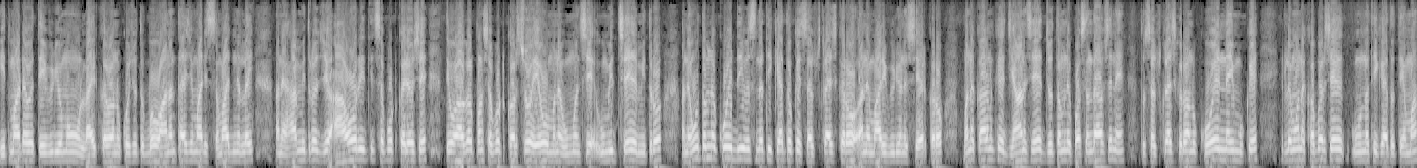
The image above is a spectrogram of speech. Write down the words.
હિત માટે હોય તે વિડીયોમાં હું લાઈક કરવાનું કહું છું, તો બહુ આનંદ થાય છે મારી સમાજને લઈ. અને હા મિત્રો, જે આવો રીતે સપોર્ટ કર્યો છે, તેઓ આગળ પણ સપોર્ટ કરશો એવો મને ઉમંગ છે ઉમ્મીદ છે મિત્રો. અને હું તમને કોઈ દિવસ નથી કહેતો કે સબસ્ક્રાઇબ કરો અને મારી વિડીયોને શેર કરો. મને કારણ કે જાણ છે, જો તમને પસંદ આવશે ને, તો સબસ્ક્રાઇબ કરવાનું કોઈ નહીં મૂકે. એટલે મને ખબર છે, હું નથી કહેતો તેમાં.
